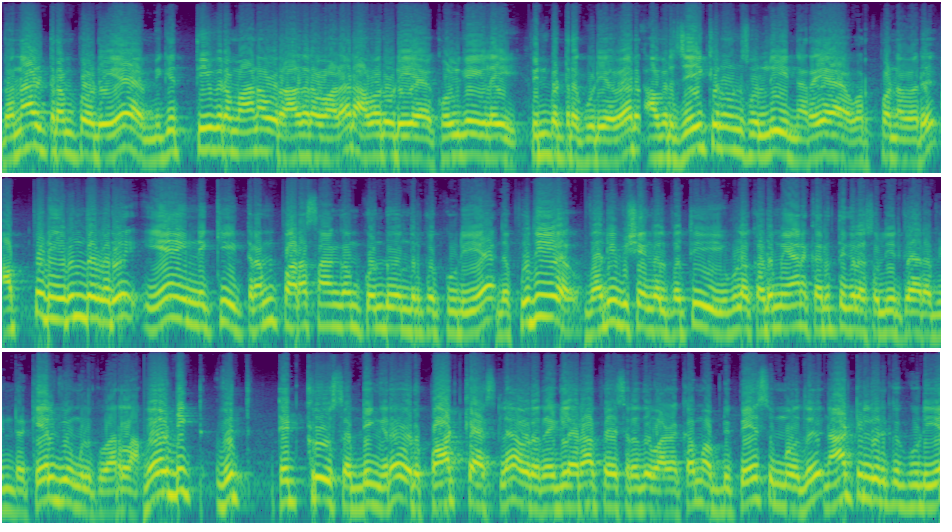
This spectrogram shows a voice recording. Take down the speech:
டொனால்ட் ட்ரம்ப்புடைய மிக தீவிரமான ஒரு ஆதரவாளர். அவருடைய கொள்கைகளை பின்பற்றக்கூடியவர். அவர் ஜெயிக்கணும்னு சொல்லி நிறைய ஒர்க் பண்ணவர். அப்படி இருந்தவர் ஏன் இன்னைக்கு ட்ரம்ப் அரசாங்கம் கொண்டு வந்திருக்கக்கூடிய இந்த புதிய வரி விஷயங்கள் பத்தி இவ்வளவு கடுமையான கருத்துக்களை சொல்லியிருக்காரு அப்படின்ற கேள்வி உங்களுக்கு வரலாம். வேர்டிக்ட் வித் டெட் க்ரூஸ் அப்படிங்கிற ஒரு பாட்காஸ்ட்ல அவர் ரெகுலரா பேசுறது வழக்கம். அப்படி பேசும்போது நாட்டில் இருக்கக்கூடிய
